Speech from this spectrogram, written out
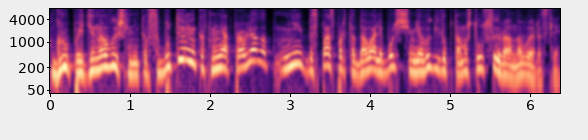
группа единовышленников, собутыльников меня отправляла, мне без паспорта давали больше, чем я выглядел, потому что усы рано выросли.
